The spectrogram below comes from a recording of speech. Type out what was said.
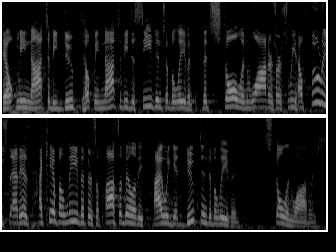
help me not to be duped. Help me not to be deceived into believing that stolen waters are sweet. How foolish that is. I can't believe that there's a possibility I would get duped into believing stolen waters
